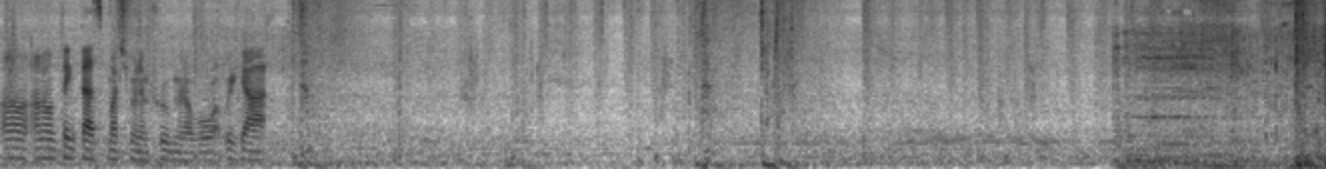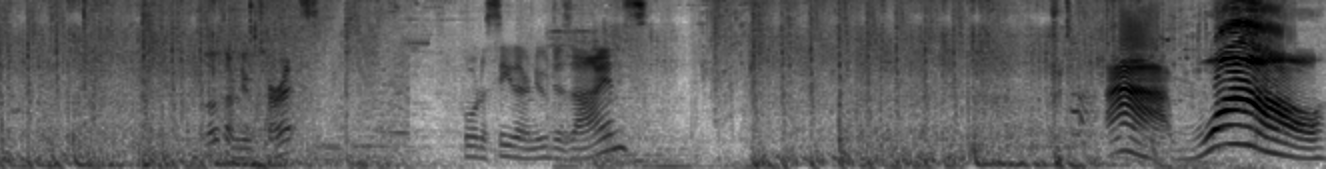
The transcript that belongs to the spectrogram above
Don't, I don't think that's much of an improvement over what we got. Turrets. Cool to see their new designs. Ah! Wow!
